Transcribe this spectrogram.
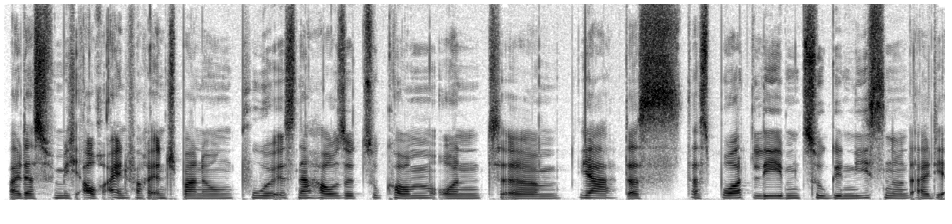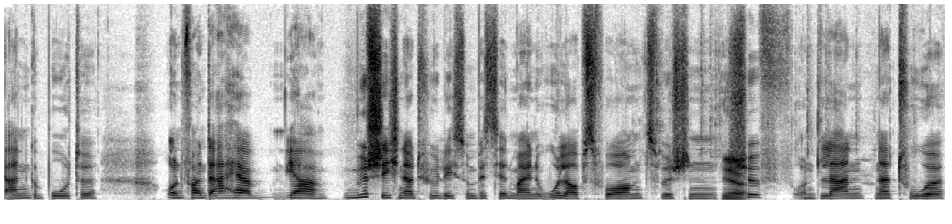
weil das für mich auch einfache Entspannung pur ist, nach Hause zu kommen und ähm, ja, das, das Bordleben zu genießen und all die Angebote. Und von daher, ja, mische ich natürlich so ein bisschen meine Urlaubsform zwischen ja. Schiff und Land, Natur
